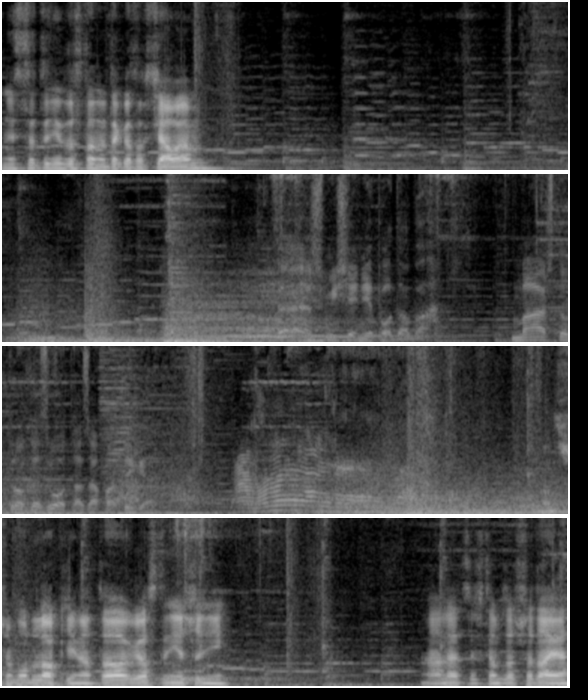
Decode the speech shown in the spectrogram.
Niestety nie dostanę tego co chciałem. Masz tu trochę złota za fatygę. No, Trzy murloki, no to wiosny nie czyni. Ale coś tam zawsze daje.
